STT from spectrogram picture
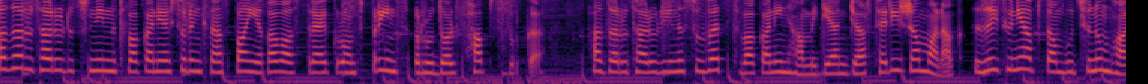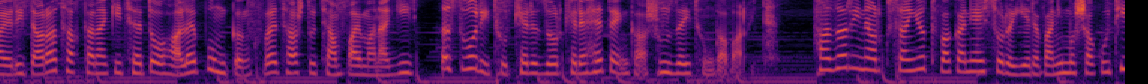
1889 թվականի այսօր ինքնասպան եղավ Ավստրիայի կրոնպրինց Ռուդոլֆ Հաբսբուրգը։ 1896 թվականին Համիդյան ջարդերի ժամանակ Զեյթունի ապստամբությունում հայերի տարած հաղթանակից հետո Հալեպում կնքվեց հաշտության պայմանագիր, ըստ որի թուրքերը զորքերը հետ են քաշում Զեյթուն գավառից։ 1927 թվականի այսօրը Երևանի մշակույթի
